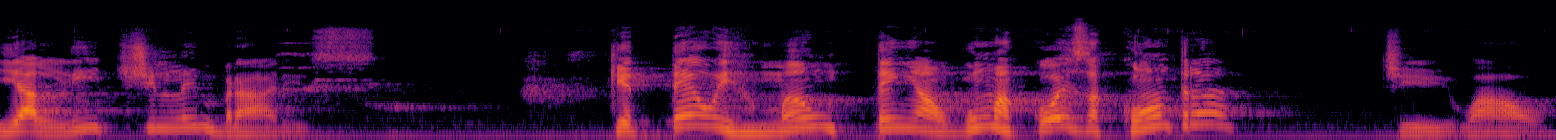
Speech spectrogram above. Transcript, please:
e ali te lembrares que teu irmão tem alguma coisa contra ti. Uau!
